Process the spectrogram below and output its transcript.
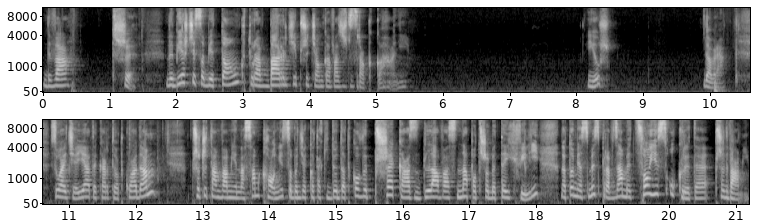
2, 3. Wybierzcie sobie tą, która bardziej przyciąga Wasz wzrok, kochani. Już? Dobra. Słuchajcie, ja te karty odkładam. Przeczytam Wam je na sam koniec, co będzie jako taki dodatkowy przekaz dla Was na potrzebę tej chwili. Natomiast my sprawdzamy, co jest ukryte przed Wami.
